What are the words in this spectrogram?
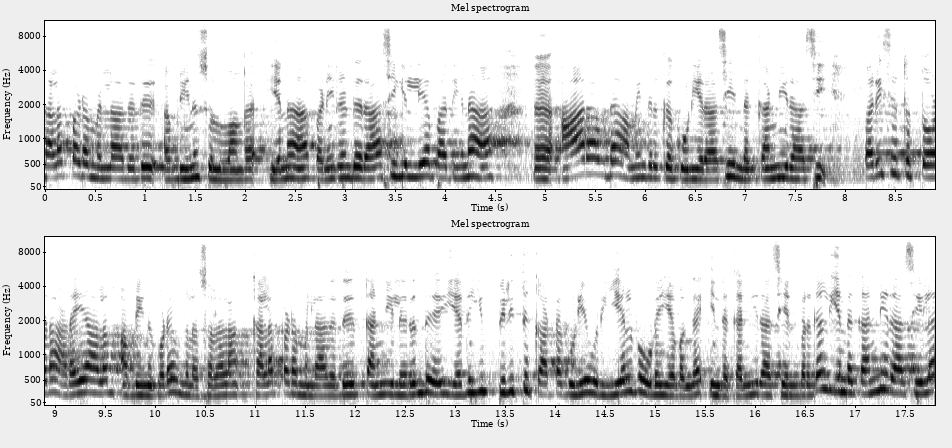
கலப்படம் இல்லாதது அப்படின்னு சொல்லுவாங்க. ஏன்னா பன்னிரெண்டு ராசிகள்லேயே பார்த்தீங்கன்னா ஆறாவதாக அமைந்திருக்கக்கூடிய ராசி இந்த கன்னி ராசி. பரிசுத்தத்தோட அடையாளம் அப்படின்னு கூட இவங்களை சொல்லலாம். கலப்படம் இல்லாதது தண்ணியிலிருந்து எதையும் பிரித்து காட்டக்கூடிய ஒரு இயல்பு உடையவங்க இந்த கன்னி ராசி என்பர்கள். இந்த கன்னி ராசியில்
